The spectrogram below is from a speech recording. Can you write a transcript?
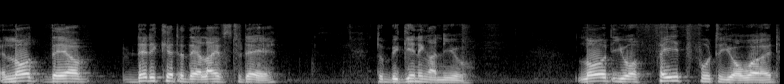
and Lord, they have dedicated their lives today to beginning anew. Lord, you are faithful to your word.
